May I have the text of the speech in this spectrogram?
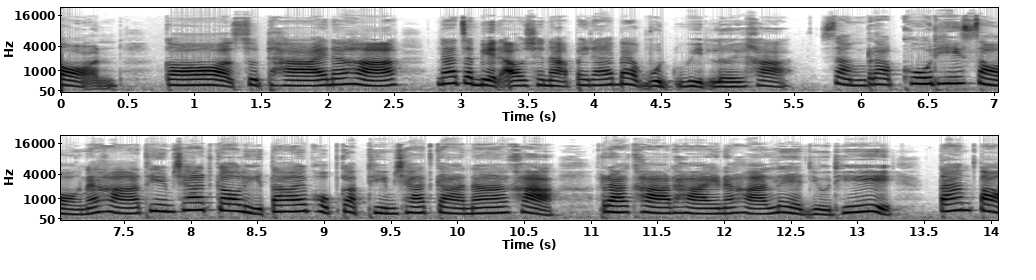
ก่อน ก็สุดท้ายนะคะ น่าจะเบียดเอาชนะไปได้แบบหวุดหวิดเลยค่ะ สำหรับคู่ที่ 2 นะคะ ทีมชาติเกาหลีใต้พบกับทีมชาติกาหน้าค่ะ ราคาไทยนะคะเลทอยู่ที่แต้มต่อ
